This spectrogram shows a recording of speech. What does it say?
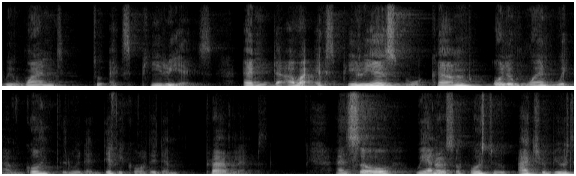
we want to experience. And the, our experience will come only when we have gone through the difficulties and problems. And so we are not supposed to attribute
